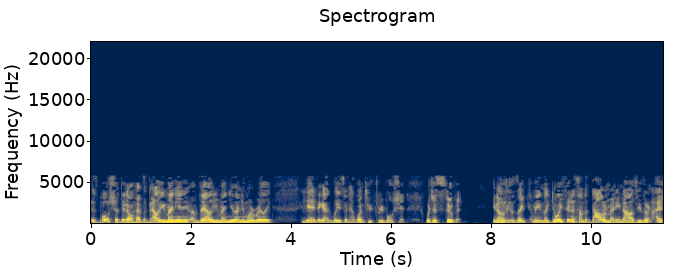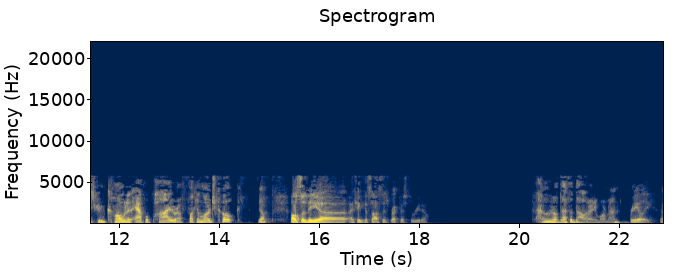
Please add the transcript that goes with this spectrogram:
is bullshit. They don't have the value menu uh, value menu anymore. Really, yeah, they got what you said that one two three bullshit, which is stupid. You know, because like I mean, like the only thing that's on the dollar menu now is either an ice cream cone, an apple pie, or a fucking large Coke. Yep. Also, the uh I think the sausage breakfast burrito. I don't even know if that's a dollar anymore, man. Really? Uh,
